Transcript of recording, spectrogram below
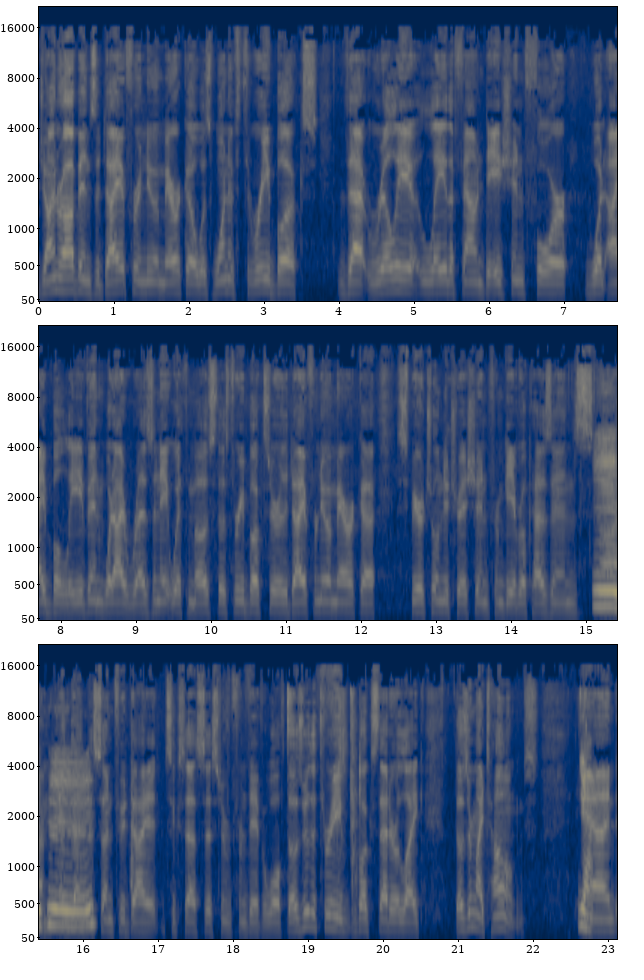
John Robbins' The Diet for a New America was one of three books that really lay the foundation for what I believe in, what I resonate with most. Those three books are The Diet for New America, Spiritual Nutrition from Gabriel Cousens, um, and then The Sun Food Diet Success System from David Wolfe. Those are the three books that are like, those are my tomes. Yeah. And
